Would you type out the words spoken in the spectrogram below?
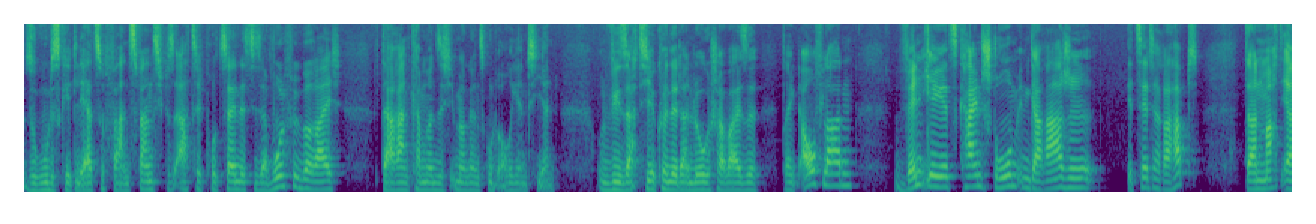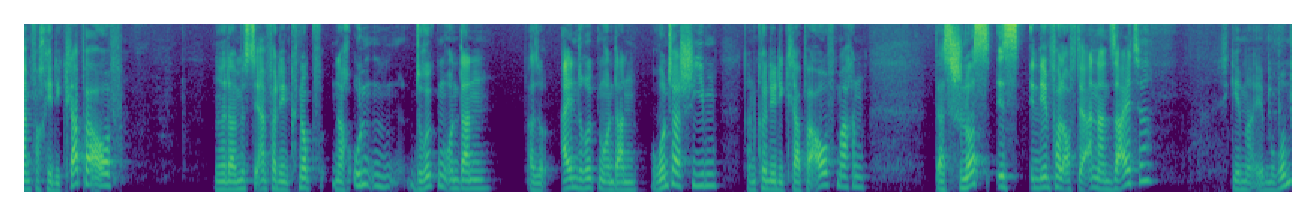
so gut es geht leer zu fahren. 20 bis 80 Prozent ist dieser Wohlfühlbereich. Daran kann man sich immer ganz gut orientieren. Und wie gesagt, hier könnt ihr dann logischerweise direkt aufladen. Wenn ihr jetzt keinen Strom in Garage etc. habt, dann macht ihr einfach hier die Klappe auf. Ne, da müsst ihr einfach den Knopf nach unten drücken und dann, also eindrücken und dann runterschieben. Dann könnt ihr die Klappe aufmachen. Das Schloss ist in dem Fall auf der anderen Seite. Ich gehe mal eben rum.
